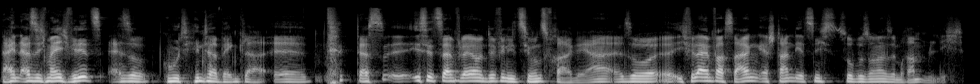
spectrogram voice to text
Nein, also ich meine, ich will jetzt, also gut, Hinterbänkler, äh, das ist jetzt dann vielleicht auch eine Definitionsfrage, ja. Also äh, ich will einfach sagen, er stand jetzt nicht so besonders im Rampenlicht.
